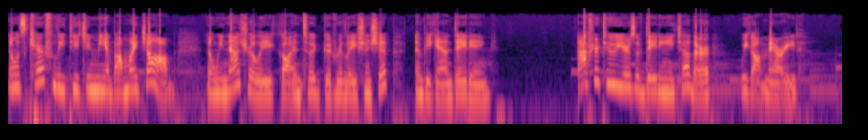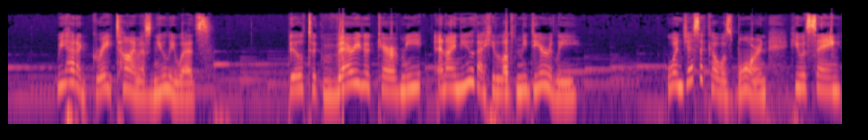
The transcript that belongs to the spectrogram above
and was carefully teaching me about my job, and we naturally got into a good relationship and began dating. After two years of dating each other, we got married. We had a great time as newlyweds. Bill took very good care of me, and I knew that he loved me dearly. When Jessica was born, he was saying,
